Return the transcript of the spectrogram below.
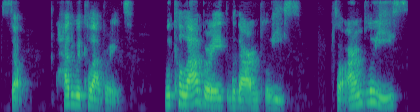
So how do we collaborate? We collaborate with our employees. So our employees,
